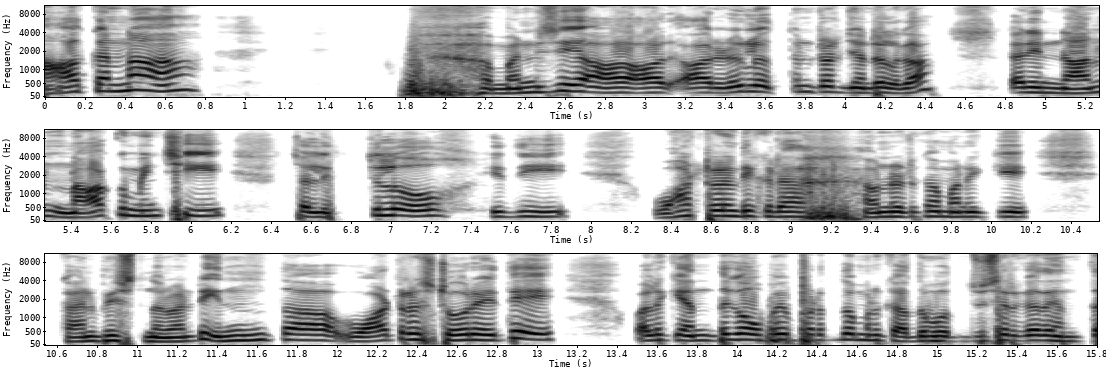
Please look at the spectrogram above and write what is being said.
నాకన్నా మనిషి ఆరు అడుగులు ఎత్తుంటాడు జనరల్‌గా. కానీ నా నాకు మించి చాలా ఎత్తులో ఇది వాటర్ అనేది ఇక్కడ ఉన్నట్టుగా మనకి కనిపిస్తుంది. అంటే ఇంత వాటర్ స్టోర్ అయితే వాళ్ళకి ఎంతగా ఉపయోగపడుతుందో మనకు అర్థమవుతుంది. చూసారు కదా! ఎంత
